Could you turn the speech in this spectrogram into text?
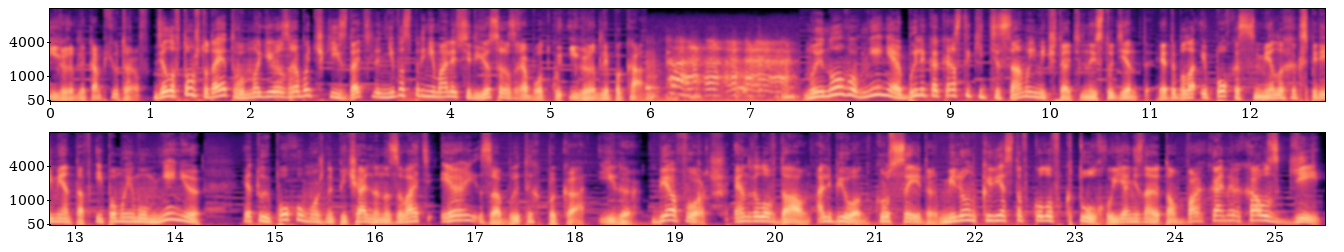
игры для компьютеров. Дело в том, что до этого многие разработчики и издатели не воспринимали всерьез разработку игр для ПК. Но иного мнения были как раз таки те самые мечтательные студенты. Это была эпоха смелых экспериментов, и по моему мнению, Эту эпоху можно печально называть эрой забытых ПК-игр. Bioforge, Anvil of Down, Albion, Crusader, миллион квестов Call of Cthulhu, я не знаю, там Warhammer House Gate.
